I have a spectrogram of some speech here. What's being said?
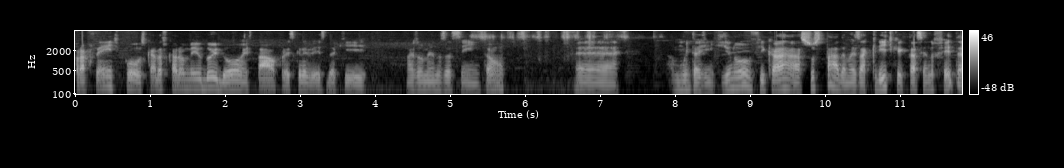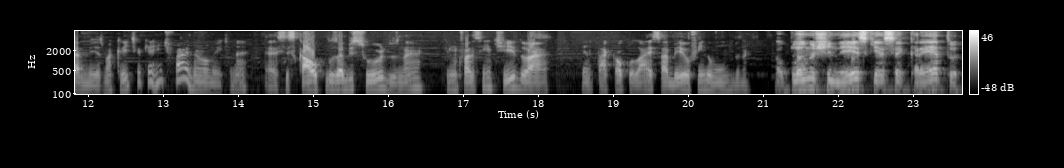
pra frente, pô, os caras ficaram meio doidões, tal, para escrever isso daqui, mais ou menos assim. Então, é, muita gente, de novo, fica assustada, mas a crítica que está sendo feita é a mesma crítica que a gente faz normalmente, né? É esses cálculos absurdos, né? Que não fazem sentido a tentar calcular e saber o fim do mundo, né? O plano chinês que é secreto,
